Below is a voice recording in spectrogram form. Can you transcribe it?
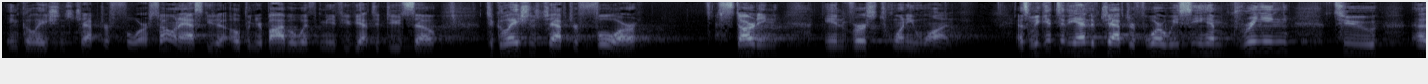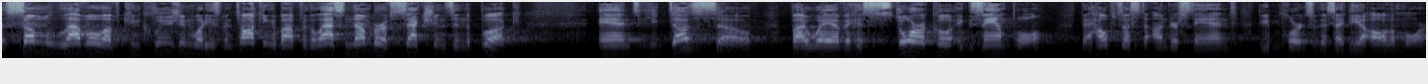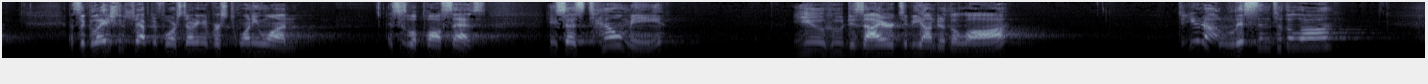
in Galatians chapter 4. So, I want to ask you to open your Bible with me if you've yet to do so to Galatians chapter 4, starting in verse 21. As we get to the end of chapter 4, we see him bringing to uh, some level of conclusion what he's been talking about for the last number of sections in the book. And he does so by way of a historical example that helps us to understand the importance of this idea all the more. And so, Galatians chapter 4, starting at verse 21, this is what Paul says. He says, Tell me, you who desire to be under the law, do you not listen to the law?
